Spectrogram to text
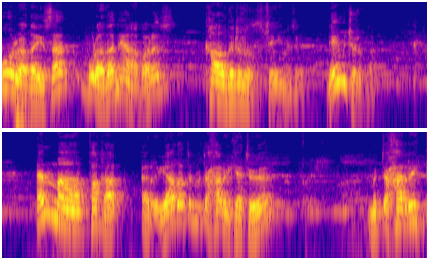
Buradaysak burada ne yaparız? Kaldırırız şeyimizi. Değil mi çocuklar? Emma fakat riyadatul müteharriketü müteharrik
